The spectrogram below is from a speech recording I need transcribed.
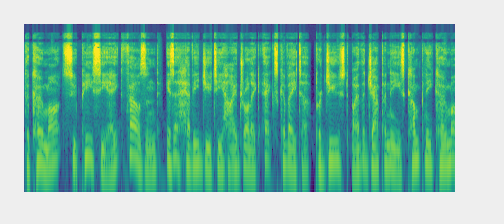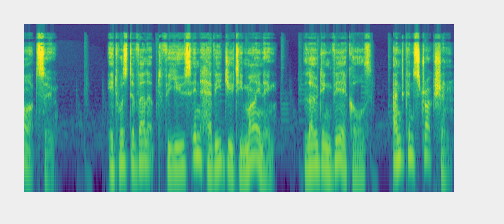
the Komatsu PC8000 is a heavy-duty hydraulic excavator produced by the Japanese company Komatsu. It was developed for use in heavy-duty mining, loading vehicles, and construction.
